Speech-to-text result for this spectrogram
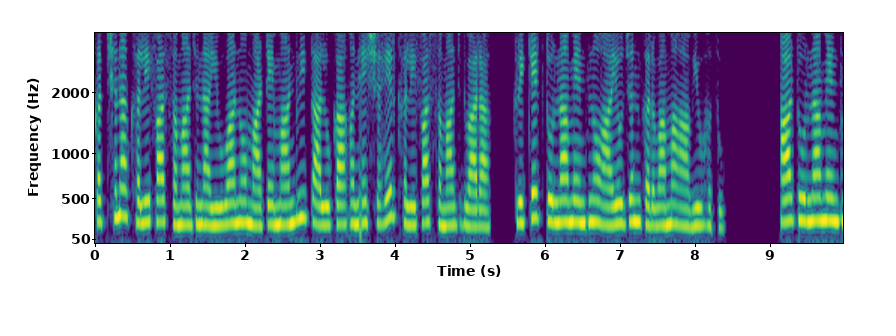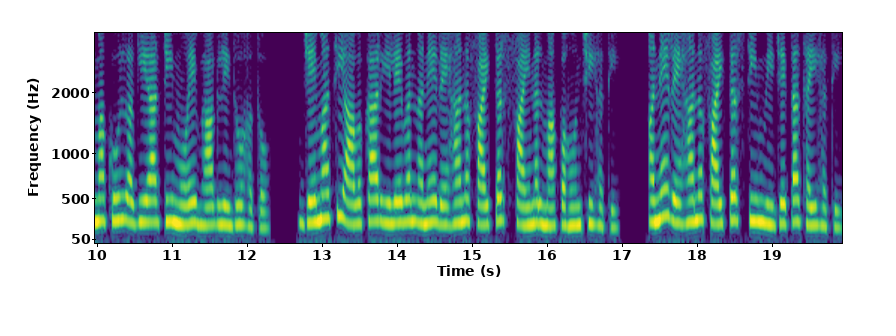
કચ્છના ખલીફા સમાજના યુવાનો માટે માંડવી તાલુકા અને શહેર ખલીફા સમાજ દ્વારા ક્રિકેટ ટુર્નામેન્ટનું આયોજન કરવામાં આવ્યું હતું. આ ટુર્નામેન્ટમાં કુલ અગિયાર ટીમોએ ભાગ લીધો હતો, જેમાંથી આવકાર ઇલેવન અને રેહાન ફાઇટર્સ ફાઇનલમાં પહોંચી હતી અને રેહાન ફાઇટર્સ ટીમ વિજેતા થઈ હતી.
